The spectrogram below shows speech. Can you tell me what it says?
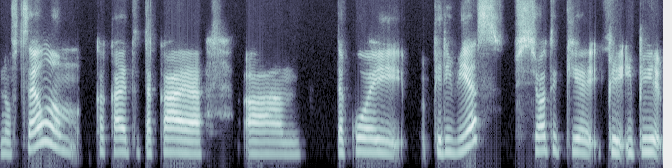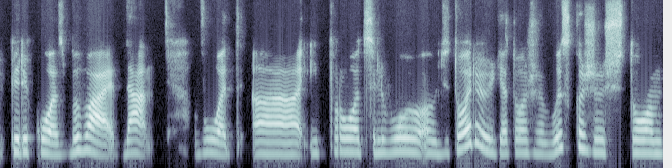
но в целом какая-то такая такой перевес все-таки и перекос бывает, да. Вот. А, и про целевую аудиторию я тоже выскажу, что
